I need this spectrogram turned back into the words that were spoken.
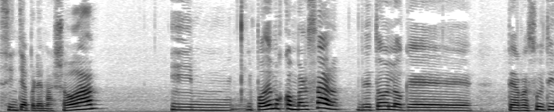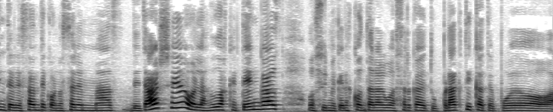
Cintia Prema Yoga, y, podemos conversar de todo lo que te resulte interesante conocer en más detalle o las dudas que tengas o si me querés contar algo acerca de tu práctica te puedo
